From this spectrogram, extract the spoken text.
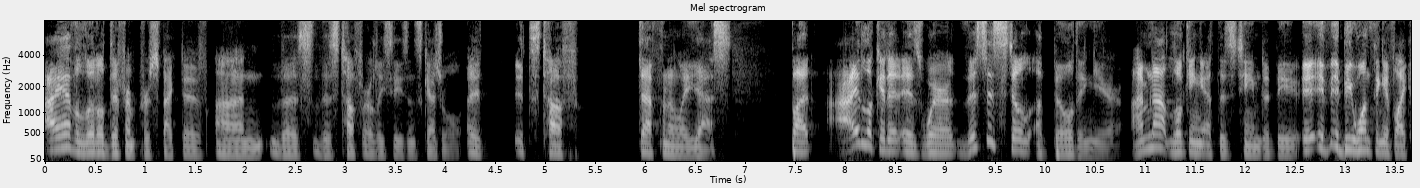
I have a little different perspective on this this tough early season schedule. It, it's tough, definitely yes. But I look at it as where this is still a building year. I'm not looking at this team to be. It, it'd be one thing if like,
